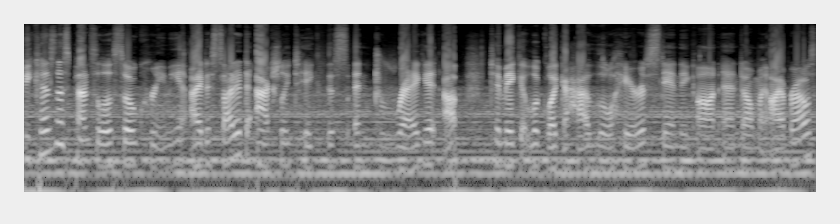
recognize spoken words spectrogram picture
Because this pencil is so creamy, I decided to actually take this and drag it up to make it look like I had little hairs standing on end on my eyebrows,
